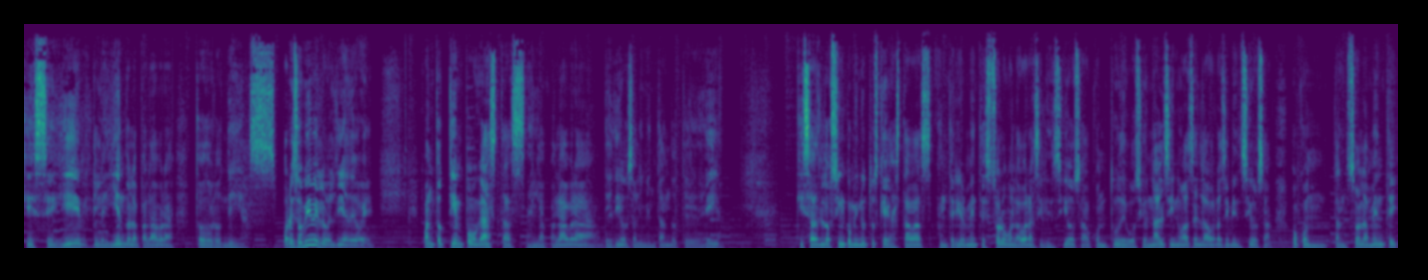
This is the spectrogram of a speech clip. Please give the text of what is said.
que seguir leyendo la palabra todos los días. Por eso vívelo el día de hoy. ¿Cuánto tiempo gastas en la palabra de Dios alimentándote de ella? Quizás los cinco minutos que gastabas anteriormente solo con la hora silenciosa o con tu devocional si no haces la hora silenciosa o con tan solamente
